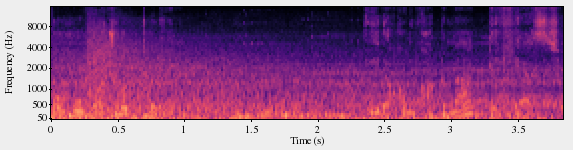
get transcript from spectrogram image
বহু বছর ধরে এইরকম ঘটনা দেখে আসছে।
